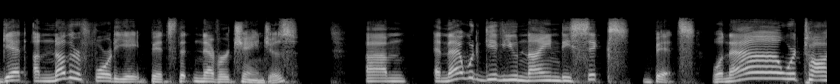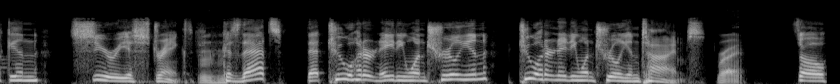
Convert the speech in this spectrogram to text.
get another 48 bits that never changes. Um, and that would give you 96 bits. Well, now we're talking serious strength because mm-hmm. that's that 281 trillion 281 trillion times. Right. So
